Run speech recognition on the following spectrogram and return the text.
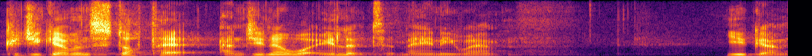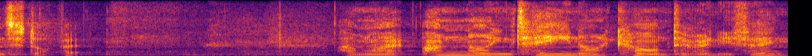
Could you go and stop it? And you know what? He looked at me and he went, You go and stop it. I'm like, I'm 19, I can't do anything.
